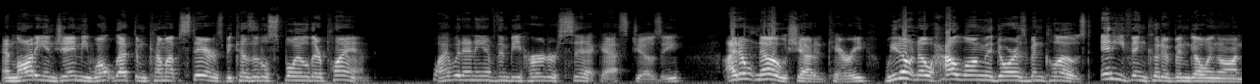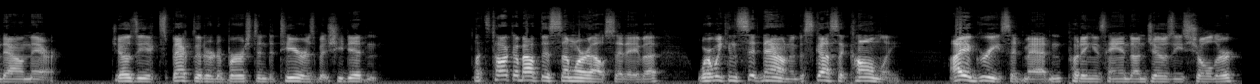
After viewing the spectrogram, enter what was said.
and Lottie and Jamie won't let them come upstairs because it'll spoil their plan? Why would any of them be hurt or sick? asked Josie. I don't know, shouted Carrie. We don't know how long the door has been closed. Anything could have been going on down there. Josie expected her to burst into tears, but she didn't. Let's talk about this somewhere else, said Ava, where we can sit down and discuss it calmly. I agree, said Madden, putting his hand on Josie's shoulder.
